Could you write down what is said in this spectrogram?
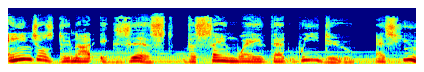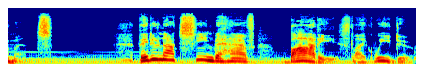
angels do not exist the same way that we do as humans. They do not seem to have bodies like we do.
